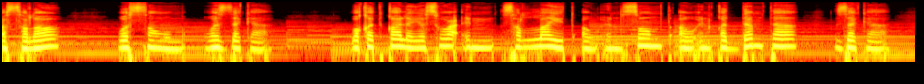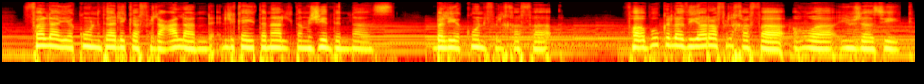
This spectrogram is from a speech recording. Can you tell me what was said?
الصلاة والصوم والزكاة. وقد قال يسوع إن صليت أو إن صمت أو إن قدمت زكاة. فلا يكون ذلك في العلن لكي تنال تمجيد الناس بل يكون في الخفاء. فأبوك الذي يرى في الخفاء هو يجازيك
